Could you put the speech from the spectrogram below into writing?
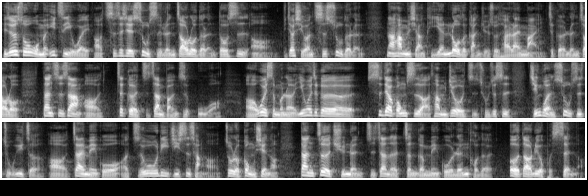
也就是说，我们一直以为啊，吃这些素食人造肉的人都是哦比较喜欢吃素的人，那他们想体验肉的感觉，所以才来买这个人造肉。但事实上哦，这个只占百分之五哦。哦，为什么呢？因为这个饲料公司啊，他们就有指出，就是尽管素食主义者啊，在美国啊植物利基市场啊做了贡献哦，但这群人只占了整个美国人口的二到六 percent 哦，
